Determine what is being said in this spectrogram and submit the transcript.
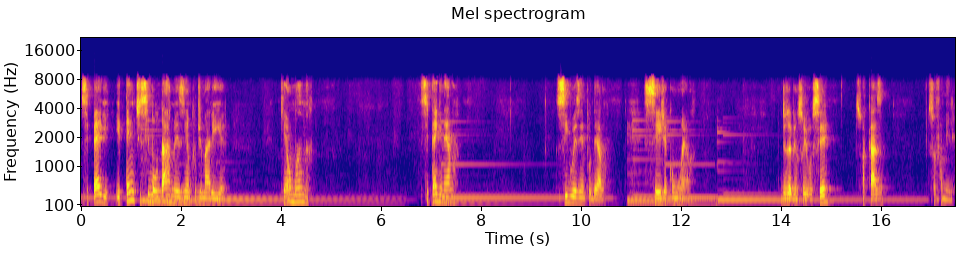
Se pegue e tente se moldar no exemplo de Maria, que é humana. Se pegue nela. Siga o exemplo dela. Seja como ela. Deus abençoe você sua casa, sua família.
